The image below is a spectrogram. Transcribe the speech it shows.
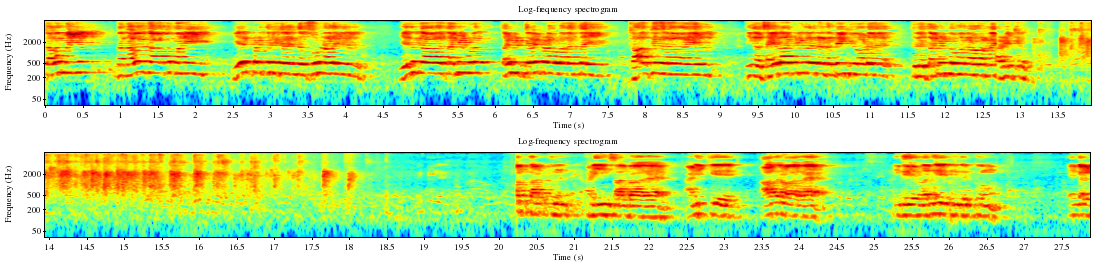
தலைமையில் இந்த நலன் காக்கும் அணி ஏற்படுத்தியிருக்கிற இந்த சூழ்நிலையில் எதிர்கால தமிழ் உலக தமிழ் திரைப்பட உலகத்தை காக்குகிற வகையில் நீங்கள் செயலாற்றுவீர்கள் என்ற நம்பிக்கையோடு திரு தமிழ்குமரன் அவர்களை அழைக்கிறோம். காட்டும் அணியின் சார்பாக அணிக்கு ஆதரவாக இங்கு வருகை புரிந்திருக்கும் எங்கள்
